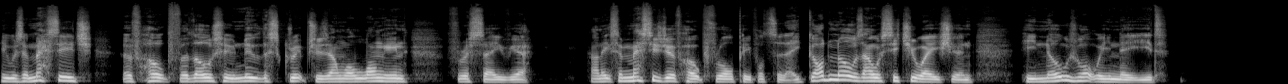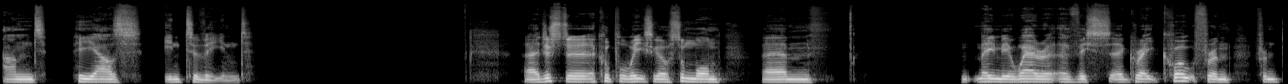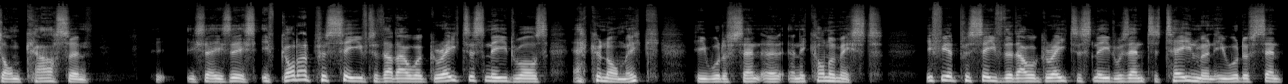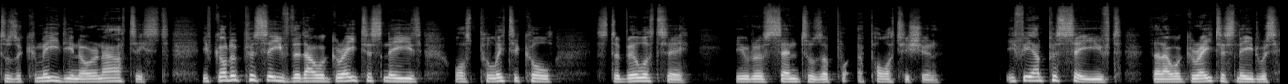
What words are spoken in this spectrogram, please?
It was a message of hope for those who knew the scriptures and were longing for a saviour. And it's a message of hope for all people today. God knows our situation, He knows what we need, and He has intervened. Uh, just a, a, couple of weeks ago, someone um, made me aware of this uh, great quote from from Don Carson. He says this If God had perceived that our greatest need was economic, he would have sent a, an economist. If he had perceived that our greatest need was entertainment, he would have sent us a comedian or an artist. If God had perceived that our greatest need was political stability, he would have sent us a, a politician. If he had perceived that our greatest need was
